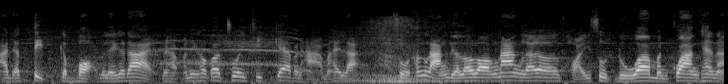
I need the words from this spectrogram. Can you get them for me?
อาจจะติดกับเบาะไปเลยก็ได้นะครับ อันนี้เขาก็ช่วยคิดแก้ปัญหามาให้ละ ส่วนข้างหลังเดี๋ยวเราลองนั่งแล้วเราถอยสุดดูว่ามันกว้างแค่ไหน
